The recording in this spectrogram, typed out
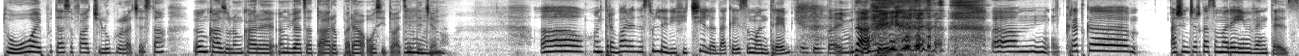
tu ai putea să faci lucrul acesta în cazul în care în viața ta ar apărea o situație mm. de genul? Uh, o întrebare destul de dificilă, dacă e să mă întrebi. Take your time. Da. Okay. um, cred că aș încerca să mă reinventez.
